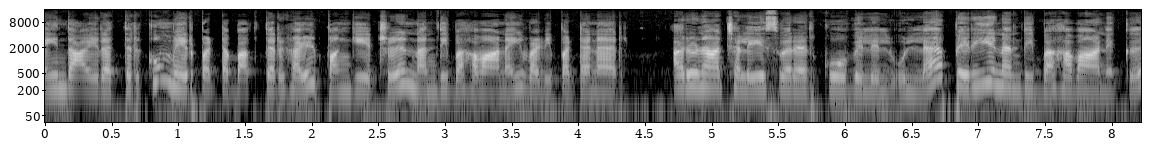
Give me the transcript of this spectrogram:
ஐந்தாயிரத்திற்கும் மேற்பட்ட பக்தர்கள் பங்கேற்று நந்தி பகவானை வழிபட்டனர். அருணாச்சலேஸ்வரர் கோவிலில் உள்ள பெரிய நந்தி பகவானுக்கு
